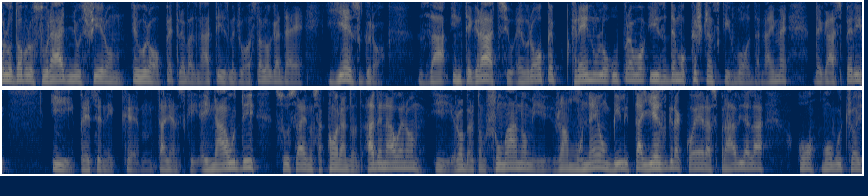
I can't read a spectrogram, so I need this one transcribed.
vrlo dobru suradnju širom Europe. Treba znati između ostaloga da je jezgro za integraciju Europe krenulo upravo iz demokršćanskih voda. Naime, De Gasperi i predsjednik talijanski Einaudi su zajedno sa Konradom Adenauerom i Robertom Schumannom i Jean Monnetom bili ta jezgra koja je raspravljala o mogućoj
